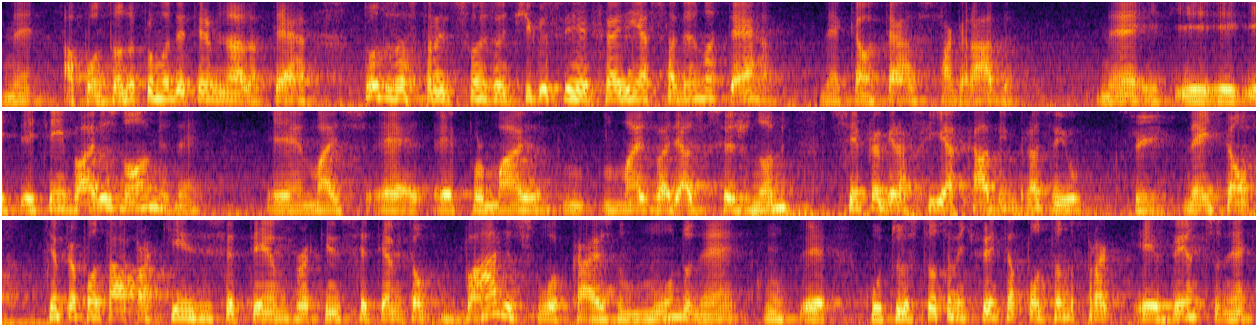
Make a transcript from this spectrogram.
né, apontando para uma determinada terra. Todas as tradições antigas se referem a essa mesma terra, né, que é uma terra sagrada, né, e, e, e, e tem vários nomes, né, é, mas é, é, por mais, mais variados que seja o nome, sempre a grafia acaba em Brasil. Sim. Né? Então, sempre apontava para 15 de setembro, para 15 de setembro. Então, vários locais no mundo, né, com é, culturas totalmente diferentes, apontando para eventos, né,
